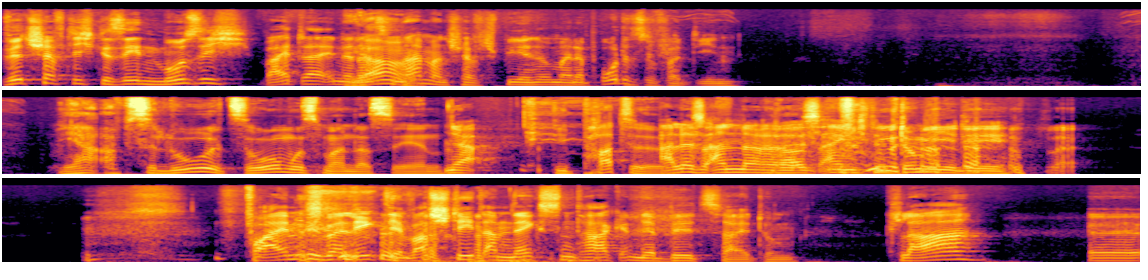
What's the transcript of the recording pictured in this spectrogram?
Wirtschaftlich gesehen muss ich weiter in der Ja. Nationalmannschaft spielen, um meine Brote zu verdienen. Ja, absolut. So muss man das sehen. Ja, Die Patte. alles andere ist eigentlich eine dumme Idee. Vor allem überleg dir, was steht am nächsten Tag in der Bildzeitung? Klar, äh,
